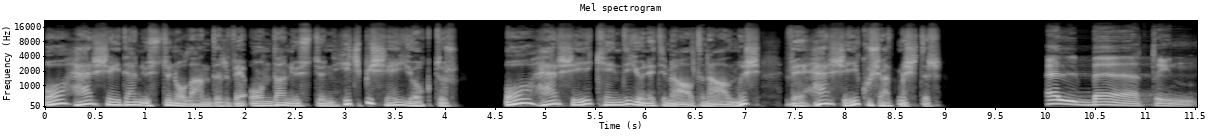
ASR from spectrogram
O her şeyden üstün olandır ve ondan üstün hiçbir şey yoktur. O her şeyi kendi yönetimi altına almış ve her şeyi kuşatmıştır. El-Batin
